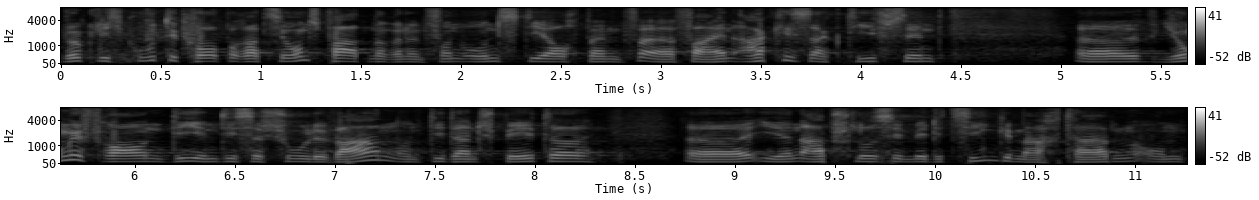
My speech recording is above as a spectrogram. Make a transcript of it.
wirklich gute Kooperationspartnerinnen von uns, die auch beim äh, Verein AKIS aktiv sind, junge Frauen, die in dieser Schule waren und die dann später äh, ihren Abschluss in Medizin gemacht haben. Und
